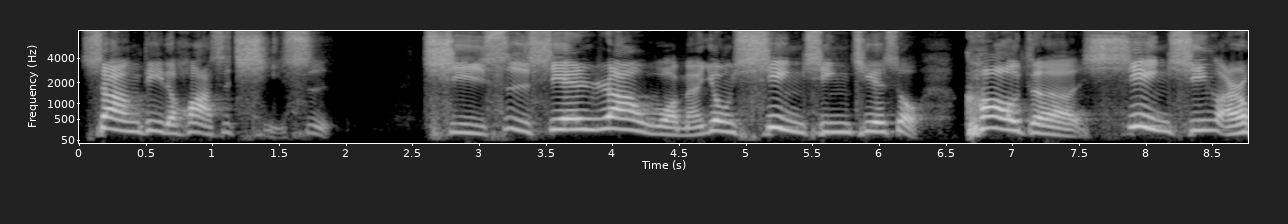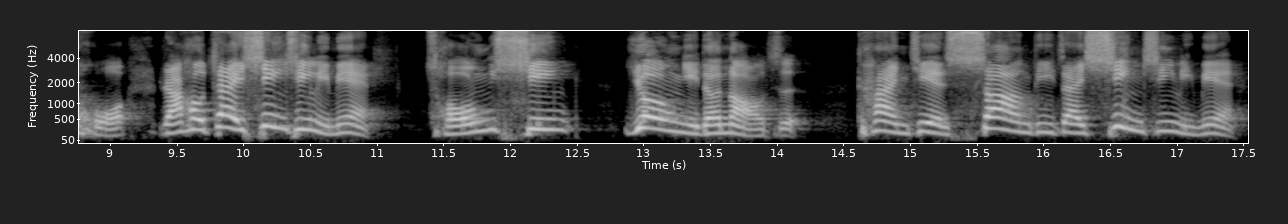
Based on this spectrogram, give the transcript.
上帝的话是启示，启示先让我们用信心接受。靠着信心而活，然后在信心里面重新用你的脑子看见上帝在信心里面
